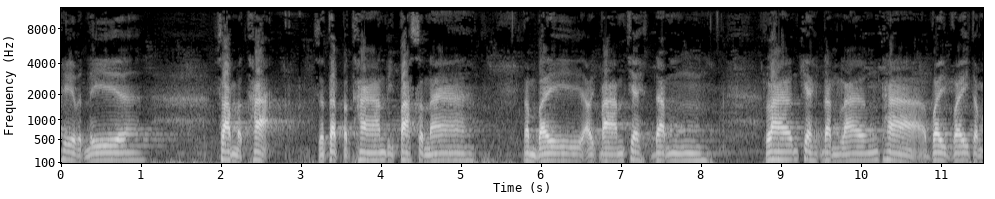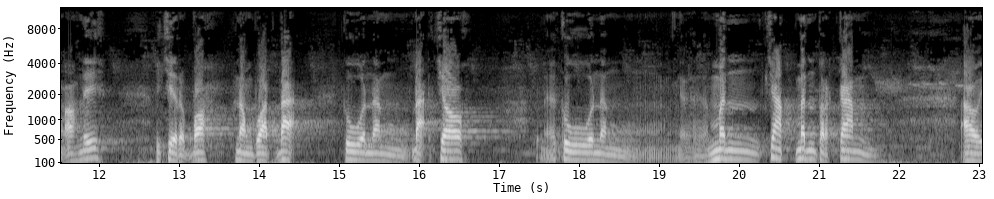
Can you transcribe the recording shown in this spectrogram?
ភាវនាសមថៈសតិប្បដ្ឋានវិបស្សនា ដើម្បីឲ្យបានចេះដឹងឡើងចេះដឹងឡើងថាអ្វីៗទាំងអស់នេះគឺជារបស់ក្នុងវត្តដាក់គួរនឹងដាក់ចោលគួរនឹងមិនចាប់មិនប្រកាន់ឲ្យ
